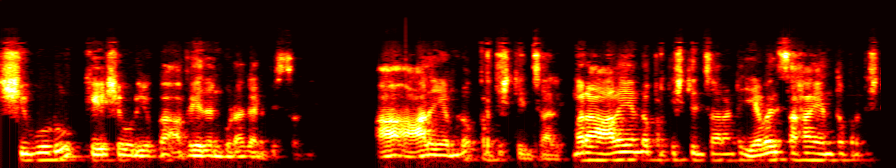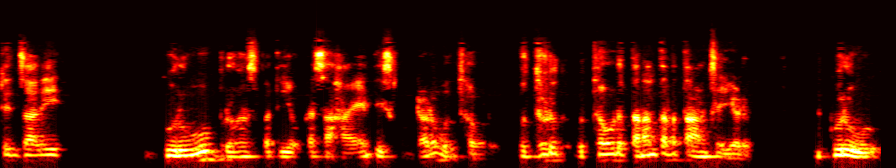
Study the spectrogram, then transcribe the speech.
శివుడు కేశవుడు యొక్క అభేదం కూడా కనిపిస్తుంది. ఆ ఆలయంలో ప్రతిష్ఠించాలి. మరి ఆ ఆలయంలో ప్రతిష్ఠించాలంటే ఎవరి సహాయంతో ప్రతిష్ఠించాలి? గురువు బృహస్పతి యొక్క సహాయం తీసుకుంటాడు ఉద్ధవుడు. బుద్ధుడు ఉద్ధవుడు తనంతట తాను చెయ్యడు. గురువు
